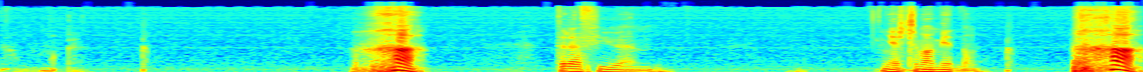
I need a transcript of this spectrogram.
No, mogę. Ha! Trafiłem. Jeszcze mam jedną. Ha!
